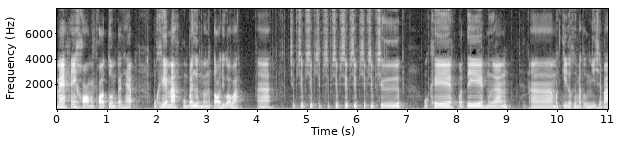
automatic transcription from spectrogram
แม่ให้ของมันพอตัวเหมือนกันครับโอเคมาผมไปลงเมืองต่อดีกว่าวะอ่า ชึบชึบชึบชึบชึบชึบชึบชึบชึบชึบชึบโอเควัดดีเหมืองอ่าเมื่อกี้เราขึ้นมาตรงนี้ใช่ปะ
